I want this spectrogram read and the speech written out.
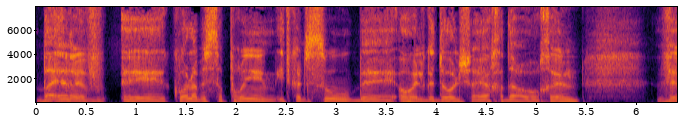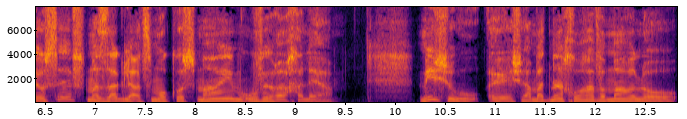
בערב אה, כל המספרים התכנסו באוהל גדול שהיה חדר האוכל, ויוסף מזג לעצמו כוס מים ובירך עליה. מישהו אה, שעמד מאחוריו אמר לו,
